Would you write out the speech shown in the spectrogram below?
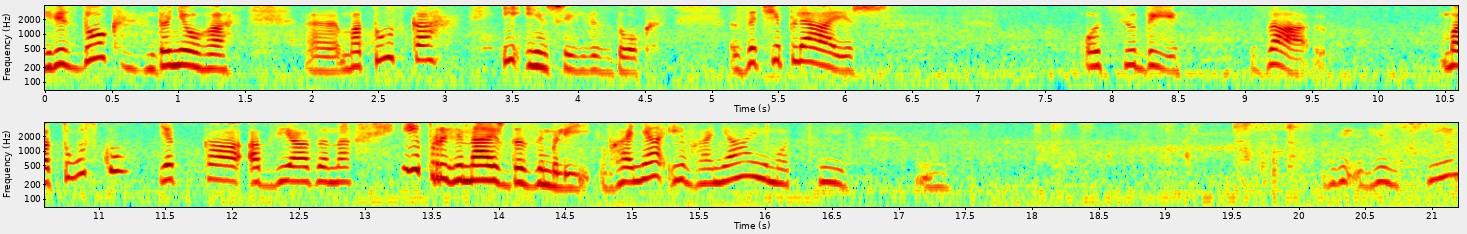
гвіздок, до нього матузка і інший гвіздок. Зачіпляєш от сюди за матузку, яка обв'язана, і пригинаєш до землі. Вганя, і вганяємо ці гвіздки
